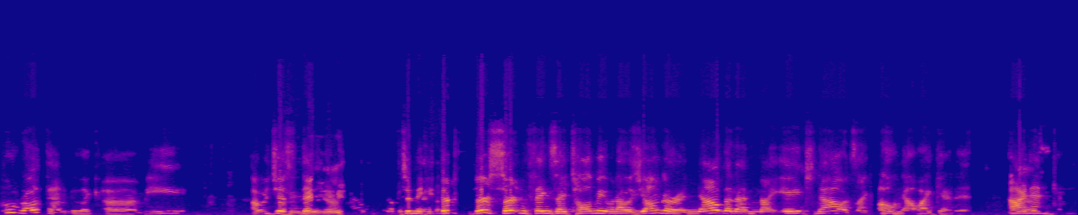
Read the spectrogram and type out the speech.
"Who wrote that?" I'd be like, "Uh, me." I would just they, Me. to me. There's there's certain things they told me when I was younger, and now that I'm my age now, it's like, oh, now I get it. I didn't get it.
